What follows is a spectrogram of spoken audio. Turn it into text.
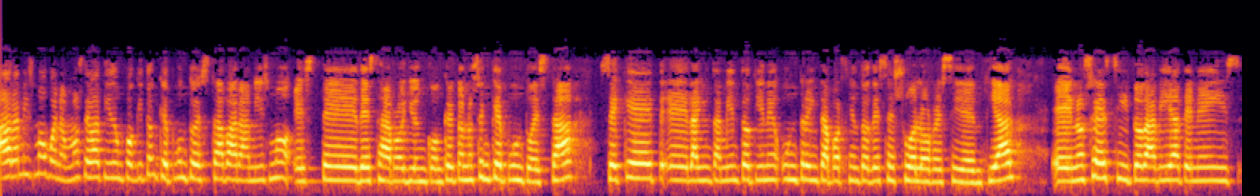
ahora mismo, bueno, hemos debatido un poquito en qué punto estaba ahora mismo este desarrollo en concreto, no sé en qué punto está. Sé que eh, el ayuntamiento tiene un 30% de ese suelo residencial. Eh, no sé si todavía tenéis,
